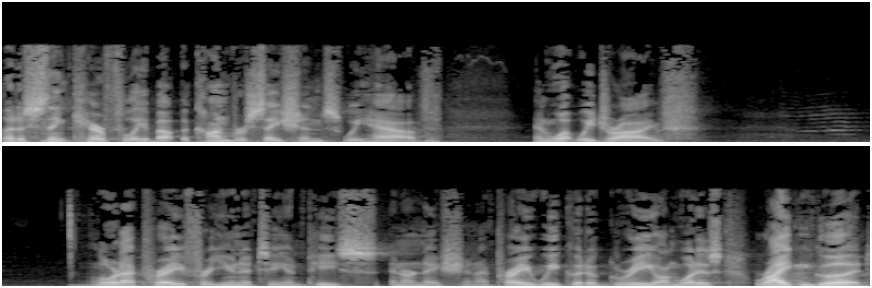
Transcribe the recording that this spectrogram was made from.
Let us think carefully about the conversations we have and what we drive. Lord, I pray for unity and peace in our nation. I pray we could agree on what is right and good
